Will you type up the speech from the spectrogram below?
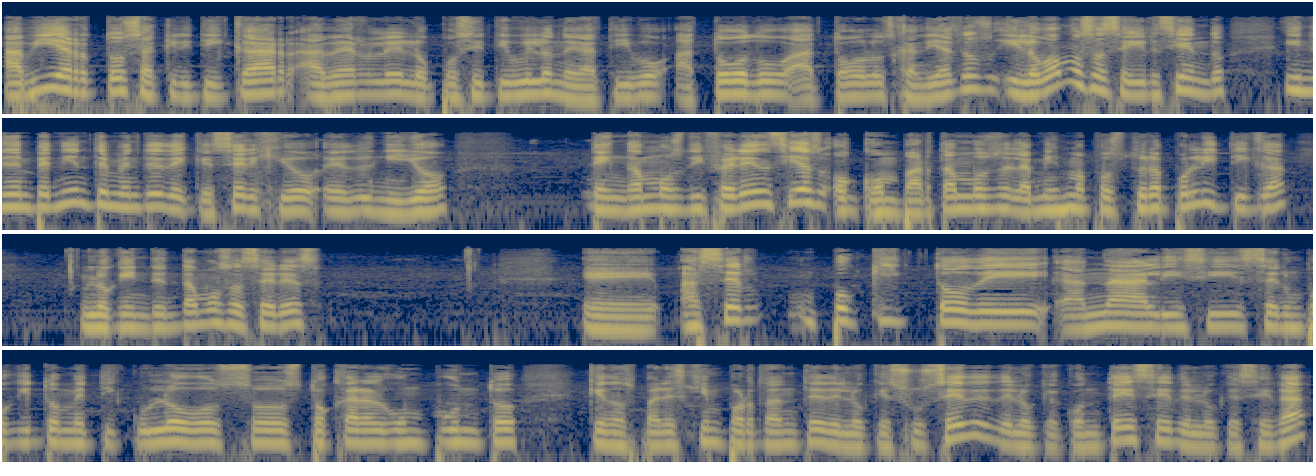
abiertos a criticar, a verle lo positivo y lo negativo a todo, a todos los candidatos, y lo vamos a seguir siendo, independientemente de que Sergio, Edwin y yo tengamos diferencias o compartamos la misma postura política, lo que intentamos hacer es eh, hacer un poquito de análisis, ser un poquito meticulosos, tocar algún punto que nos parezca importante de lo que sucede, de lo que acontece, de lo que se da,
